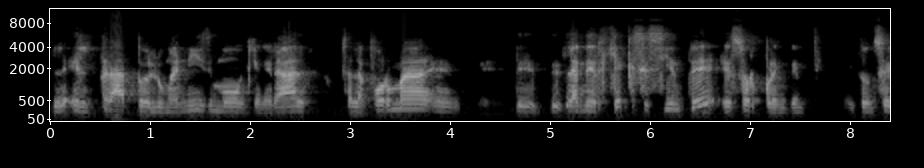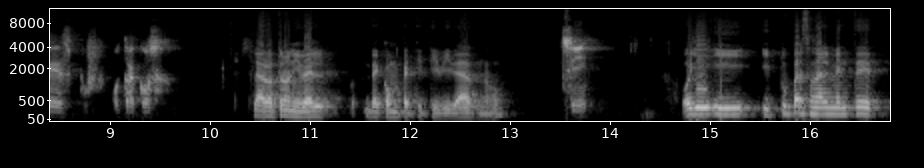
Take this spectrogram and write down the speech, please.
El, trato, el humanismo en general, o sea, la forma, eh, de, la energía que se siente es sorprendente. Entonces, otra cosa. Claro, otro nivel de competitividad, ¿no? Sí. Oye, ¿y, ¿y tú personalmente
